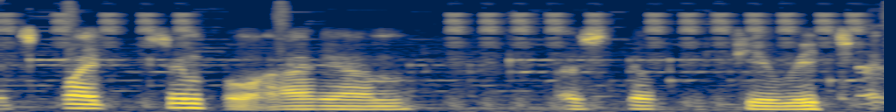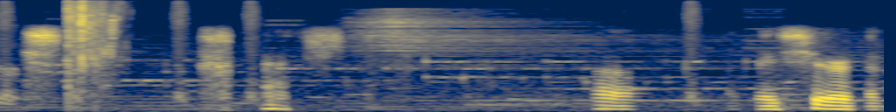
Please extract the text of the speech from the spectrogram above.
it's quite simple. I um I still do a few retakes. uh, I make sure that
